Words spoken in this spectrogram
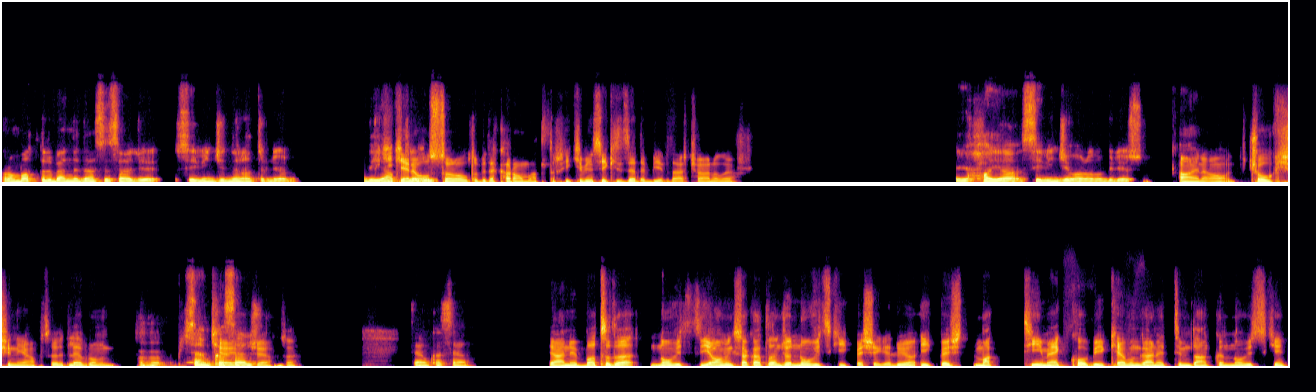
Caron Butler'ı ben nedense sadece sevincinden hatırlıyorum. İki kere All-Star oldu bir de Caron Butler. 2008'de de bir daha çağrılıyor. E, Haya sevinci var onu biliyorsun. Aynen o çoğu kişinin yaptı. Lebron'un Sam Cassell yaptı. Sam Cassell. Yani Batı'da Novitz, Yao Ming sakatlanınca Nowitzki ilk 5'e geliyor. İlk 5 T-Mac, Kobe, Kevin Garnett, Tim Duncan, Nowitzki.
